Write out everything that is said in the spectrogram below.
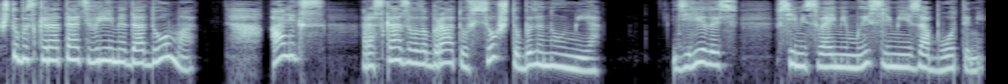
Чтобы скоротать время до дома, Алекс рассказывала брату все, что было на уме. Делилась всеми своими мыслями и заботами,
